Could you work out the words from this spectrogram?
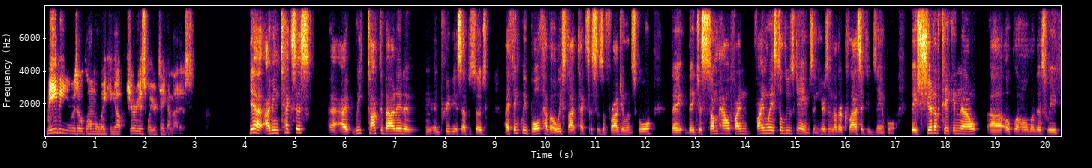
maybe it was Oklahoma waking up. Curious what your take on that is. Yeah, I mean, Texas, I, we talked about it in, in previous episodes. I think we both have always thought Texas is a fraudulent school. They they just somehow find find ways to lose games. And here's another classic example. They should have taken out uh, Oklahoma this week.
